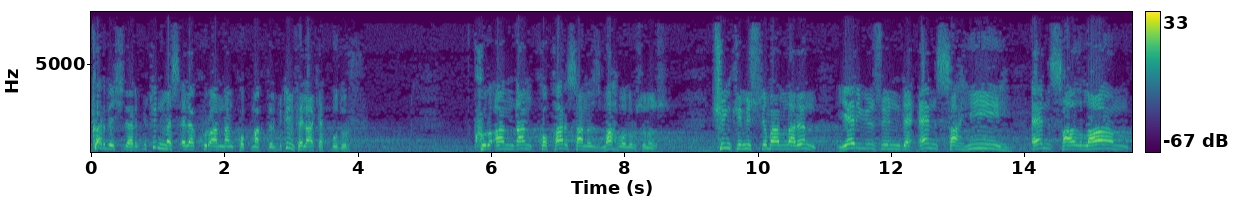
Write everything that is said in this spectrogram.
Kardeşler, bütün mesele Kur'an'dan kopmaktır. Bütün felaket budur. Kur'an'dan koparsanız mahvolursunuz. Çünkü Müslümanların yeryüzünde en sahih, en sağlam,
